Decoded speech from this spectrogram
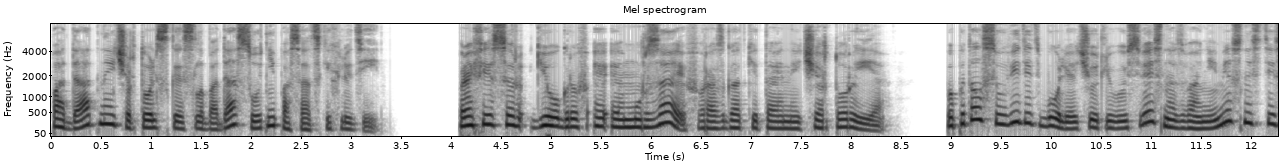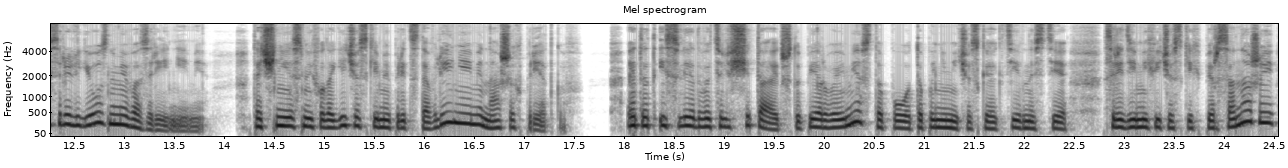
податная чертольская слобода сотни посадских людей. Профессор-географ Э.М. Мурзаев в разгадке тайны Черторыя попытался увидеть более отчетливую связь названия местности с религиозными воззрениями, точнее с мифологическими представлениями наших предков. Этот исследователь считает, что первое место по топонимической активности среди мифических персонажей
